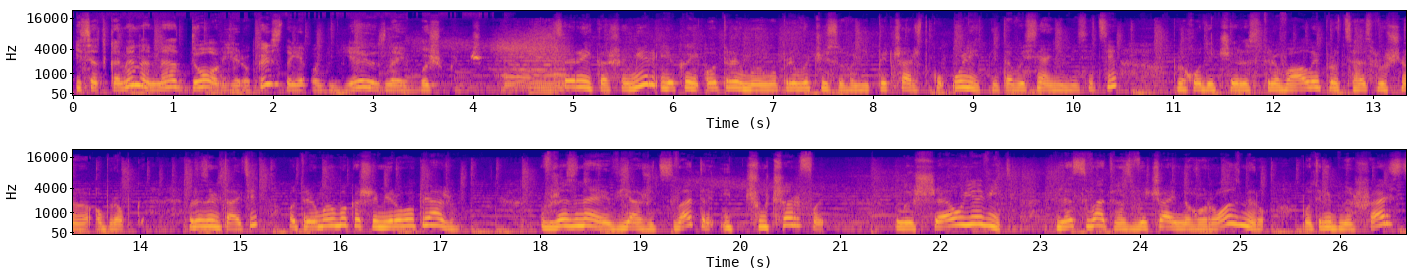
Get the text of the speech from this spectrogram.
І ця тканина на довгі роки стає однією з найвишуканіших. Сирий кашемір, який отримуємо при вичісуванні під шерстку у літні та весняні місяці, проходить через тривалий процес ручної обробки. В результаті отримуємо кашемірову пряжу. Вже з неї в'яжуть светри і чуть шарфи. Лише уявіть, для светра звичайного розміру потрібна шерсть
